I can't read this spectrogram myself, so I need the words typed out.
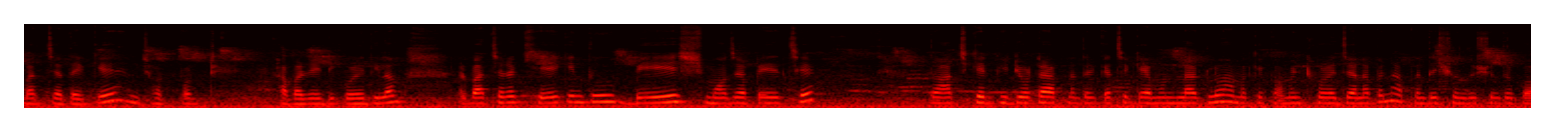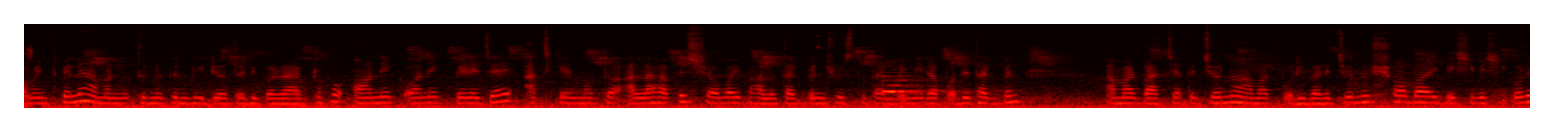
বাচ্চাদেরকে ঝটপট খাবার রেডি করে দিলাম। আর বাচ্চারা খেয়ে কিন্তু বেশ মজা পেয়েছে। তো আজকের ভিডিওটা আপনাদের কাছে কেমন লাগল আমাকে কমেন্ট করে জানাবেন। আপনাদের সুন্দর সুন্দর কমেন্ট পেলে আমার নতুন নতুন ভিডিও তৈরি করার আগ্রহ অনেক অনেক বেড়ে যায়। আজকের মতো আল্লাহ হাফেজ। সবাই ভালো থাকবেন, সুস্থ থাকবেন, নিরাপদে থাকবেন। আমার বাচ্চাদের জন্য, আমার পরিবারের জন্য সবাই বেশি বেশি করে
